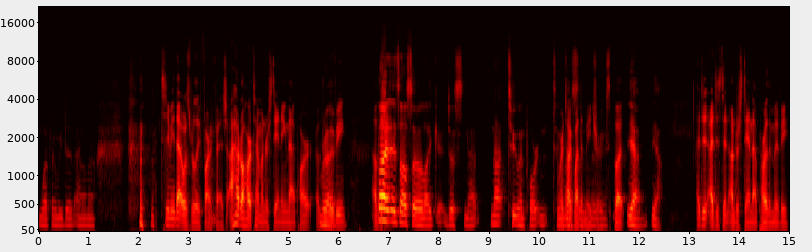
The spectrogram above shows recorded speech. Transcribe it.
weapon we did. I don't know. to me that was really far fetched. I had a hard time understanding that part of the Right. movie. But it's also like just not not too important. To we're talking about the. Matrix, but Yeah, yeah. I did. I just didn't understand that part of the movie.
